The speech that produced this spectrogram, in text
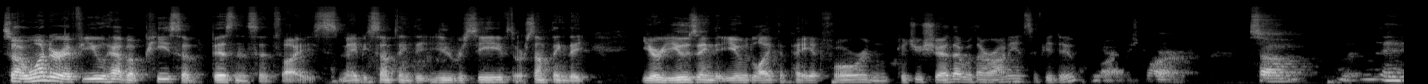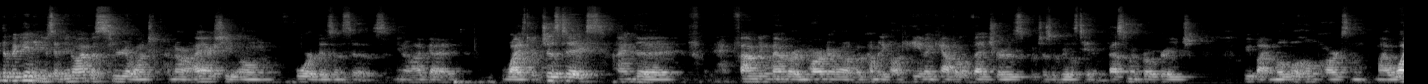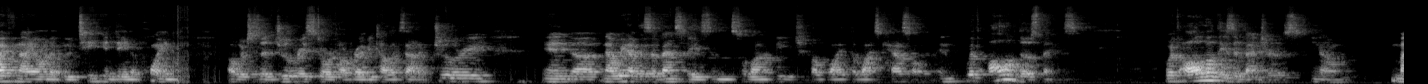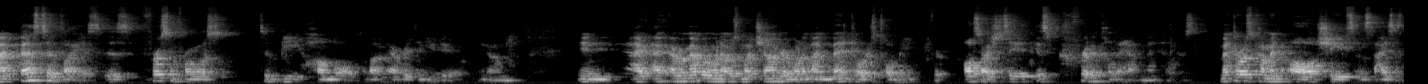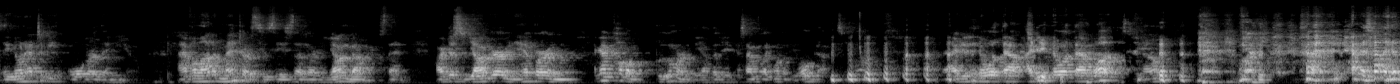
So I wonder if you have a piece of business advice, maybe something that you received or something that you're using that you would like to pay it forward. And could you share that with our audience if you do? Sure, sure. So in the beginning, you said, you know, I'm a serial entrepreneur. I actually own four businesses. You know, I've got Wise Logistics. I'm the founding member and partner of a company called Haven Capital Ventures, which is a real estate investment brokerage. We buy mobile home parks, and my wife and I own a boutique in Dana Point, uh, which is a jewelry store called Revital Exotic Jewelry. And uh, now we have this event space in Solana Beach called White, the Wise Castle. And with all of those things, with all of these adventures, you know, my best advice is first and foremost to be humble about everything you do. You know, and I, I remember when I was much younger, one of my mentors told me. Also, I should say it's critical to have mentors. Mentors come in all shapes and sizes. They don't have to be older than you. I have a lot of mentors these days that are young guys that are just younger and hipper. And I got called a boomer the other day because I'm like one of the old guys. You know? I didn't know what that I didn't know what that was. You know,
